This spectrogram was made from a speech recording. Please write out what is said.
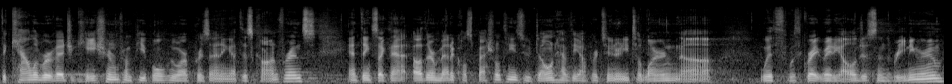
the caliber of education from people who are presenting at this conference and things like that, other medical specialties who don't have the opportunity to learn uh, with, with great radiologists in the reading room.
